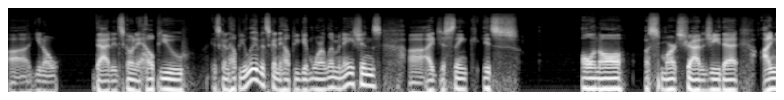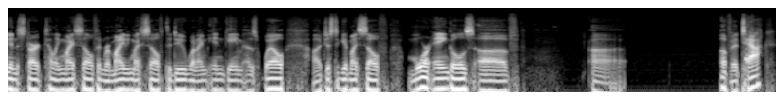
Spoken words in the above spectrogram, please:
Uh, you know that it's going to help you. It's going to help you live. It's going to help you get more eliminations. Uh, I just think it's all in all a smart strategy that I'm going to start telling myself and reminding myself to do when I'm in game as well, uh, just to give myself more angles of uh, of attack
